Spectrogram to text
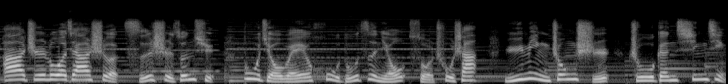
阿支罗迦舍辞世尊去，不久为护犊自牛所触杀，余命终时，诸根清净，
